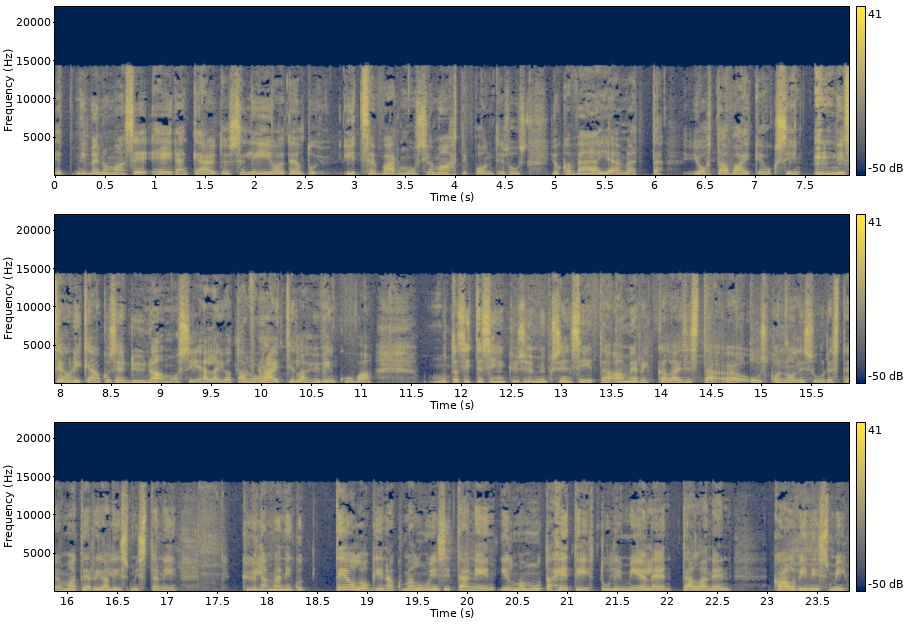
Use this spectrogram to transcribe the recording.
että nimenomaan se heidän käytössä liioiteltu itsevarmuus ja mahtipontisuus, joka vääjäämättä johtaa vaikeuksiin, niin se on ikään kuin se dynamo siellä, jota Joo. Raittila hyvin kuvaa. Mutta sitten siihen kysymykseen siitä amerikkalaisesta uskonnollisuudesta ja materialismista, niin kyllä mä niin kuin teologina, kun mä luin sitä, niin ilman muuta heti tuli mieleen tällainen kalvinismi,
